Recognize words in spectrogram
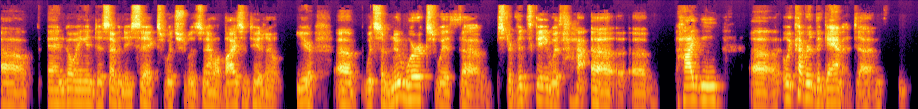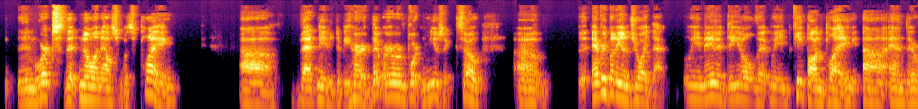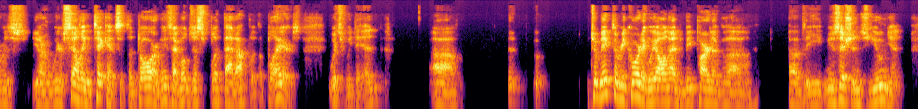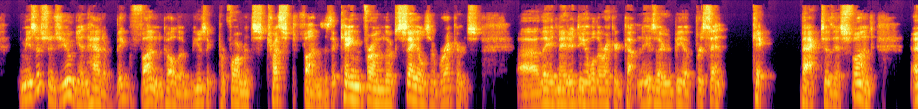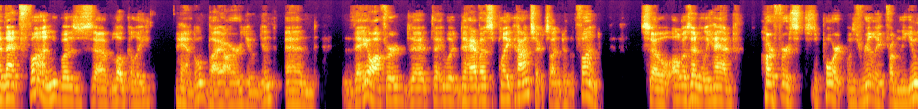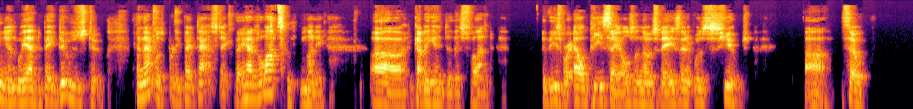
uh, and going into 76, which was now a bicentennial year, uh, with some new works with uh, Stravinsky, with uh, Haydn, uh, we covered the gamut um, in works that no one else was playing uh, that needed to be heard that were important music. So uh, everybody enjoyed that. We made a deal that we'd keep on playing, uh, and there was, you know, we were selling tickets at the door. And we said, we'll just split that up with the players, which we did uh, to make the recording, we all had to be part of uh, of the musicians union, the Musicians Union had a big fund called the Music Performance Trust Funds that came from the sales of records. Uh, they had made a deal with the record companies. There would be a percent kick back to this fund. And that fund was uh, locally handled by our union. And they offered that they would have us play concerts under the fund. So all of a sudden we had our first support was really from the union we had to pay dues to. And that was pretty fantastic. They had lots of money uh, coming into this fund. These were LP sales in those days, and it was huge. Uh, so,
